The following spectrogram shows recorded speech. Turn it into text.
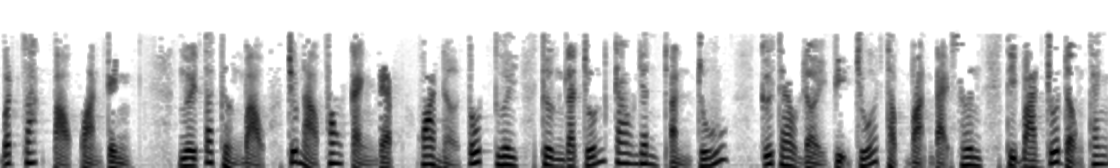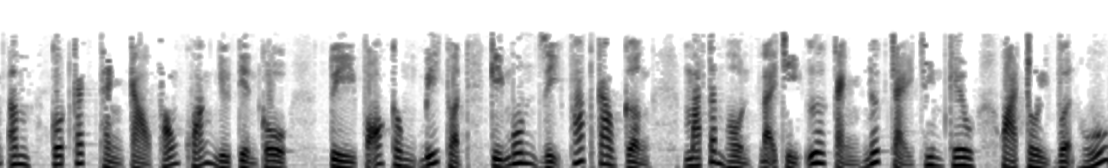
bất giác bảo quản kinh. Người ta thường bảo, chỗ nào phong cảnh đẹp, hoa nở tốt tươi, thường là trốn cao nhân ẩn trú. Cứ theo lời vị chúa thập vạn đại sơn, thì bà chúa động thanh âm, cốt cách thành cào phóng khoáng như tiền cô, tùy võ công bí thuật, kỳ môn dị pháp cao cường, mà tâm hồn lại chỉ ưa cảnh nước chảy chim kêu, hòa trồi vượn hú,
